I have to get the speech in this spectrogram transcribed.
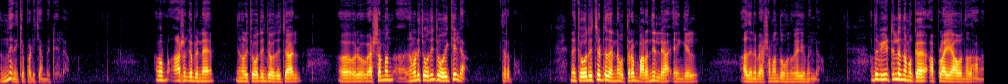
ഇന്ന് എനിക്ക് പഠിക്കാൻ പറ്റില്ല അപ്പം മാഷക്ക് പിന്നെ നിങ്ങൾ ചോദ്യം ചോദിച്ചാൽ ഒരു വിഷമം നിങ്ങളോട് ചോദ്യം ചോദിക്കില്ല ചിലപ്പോൾ. പിന്നെ ചോദിച്ചിട്ട് തന്നെ ഉത്തരം പറഞ്ഞില്ല എങ്കിൽ അതിന് വിഷമം തോന്നുകയുമില്ല. അത് വീട്ടിൽ നമുക്ക് അപ്ലൈ ആവുന്നതാണ്.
